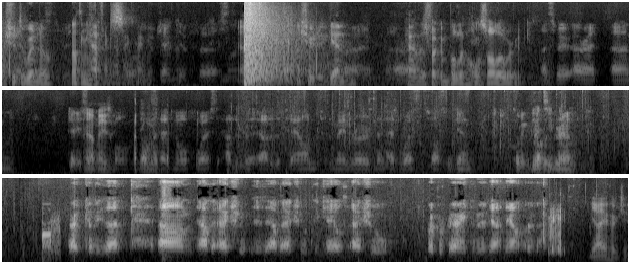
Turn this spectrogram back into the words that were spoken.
You shoot the window, nothing happens. Objective first. You shoot it again, and there's fucking bullet holes all over it. That's very alright. Um, get yourself amazing. I want to head northwest out of the out of the town to the main road, and then head west as fast as we can, so we can cover the ground. Alright, copy that. Um, Alpha Actual, this is Alpha Actual to Chaos Actual. We're preparing to move out now, over. Yeah, I heard you.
